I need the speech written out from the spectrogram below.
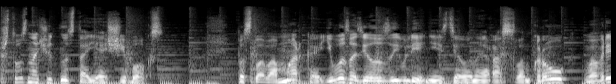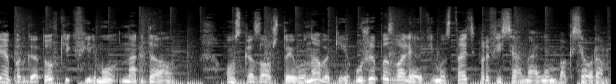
что значит настоящий бокс. По словам Марка, его задело заявление, сделанное Расселом Кроу во время подготовки к фильму «Нокдаун». Он сказал, что его навыки уже позволяют ему стать профессиональным боксером.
